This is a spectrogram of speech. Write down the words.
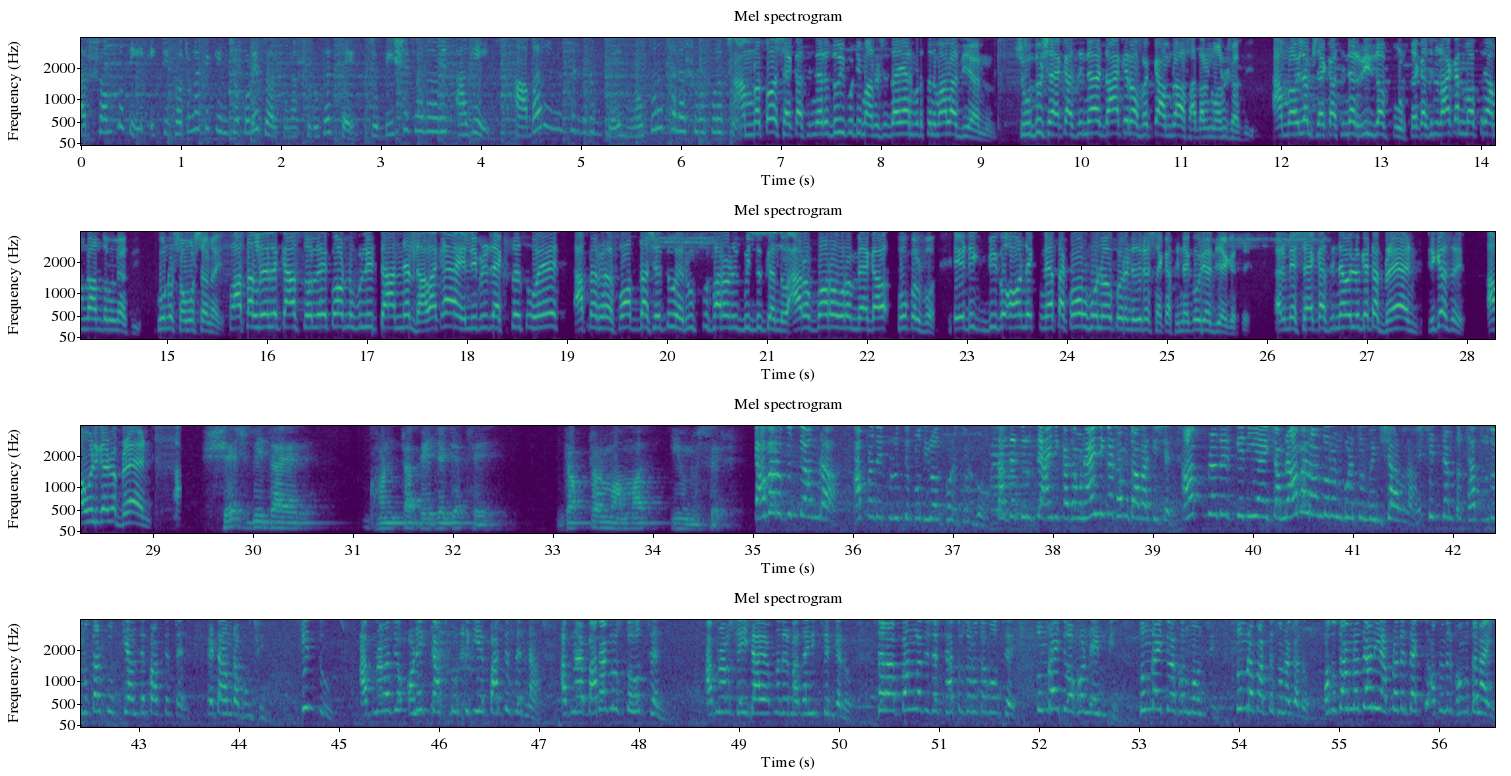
আর সম্প্রতি একটি ঘটনাকে কেন্দ্র করে জল্পনা শুরু হয়েছে যে বিশে জানুয়ারির আগেই আবার ইউনুসের বিরুদ্ধে নতুন খেলা শুরু করেছে। আমরা তো শেখ হাসিনার দুই কোটি মানুষের দায় এয়ারপোর্টে মালা দিয়ে আনু শুধু শেখ হাসিনার ডাকের অপেক্ষা আমরা সাধারণ মানুষ আছি। আমরা হইলাম শেখ হাসিনার রিজার্ভ ফোর্স শেখ হাসিনা ডাকার মাত্রে আমরা আন্দোলনে আছি। কোনো সমস্যা নাই। পাতাল রেলের কাজ চলে, কর্ণফুলি টার্নেল ঢালাকা এলিভেটেড এক্সপ্রেস ওয়ে আপনার পদ্মা সেতু রূপপুর পারমাণবিক বিদ্যুৎ কেন্দ্র, আরও বড় বড় মেগা প্রকল্প। এদিক বিগ অনেক নেতা কল্পনাও করে নিজেরা শেখ হাসিনা করিয়া দিয়ে গেছে। আর শেখ হাসিনা হইল একটা ব্র্যান্ড ঠিক আছে? আওয়ামী লীগের একটা ব্র্যান্ড শেষ বিদায়ের ঘণ্টা বেজে গেছে ডক্টর মোহাম্মদ ইউনুসের। আবারও কিন্তু আমরা আপনাদের বিরুদ্ধে প্রতিরোধ করে তাদের বিরুদ্ধে আইনি কাঠামো আইনি আবার কিসের? আপনাদেরকে নিয়ে এসে আমরা আবার আন্দোলন করে তুলবো সিদ্ধান্ত ছাত্র জনতার পক্ষে আনতে পারতেছেন, এটা আমরা বুঝি। কিন্তু আপনারা যে অনেক কাজ করতে গিয়ে পারতেছেন না, আপনারা বাধাগ্রস্ত হচ্ছেন, আপনারা সেই দায় আপনাদের মাথায় নিচ্ছেন কেন? সারা বাংলাদেশের ছাত্র জনতা বলছে, তোমরাই তো এখন এমপি, তোমরাই তো এখন মন্ত্রী, তোমরা পারতেছো না কেন? অথচ আমরা জানি আপনাদের আপনাদের ক্ষমতা নাই।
